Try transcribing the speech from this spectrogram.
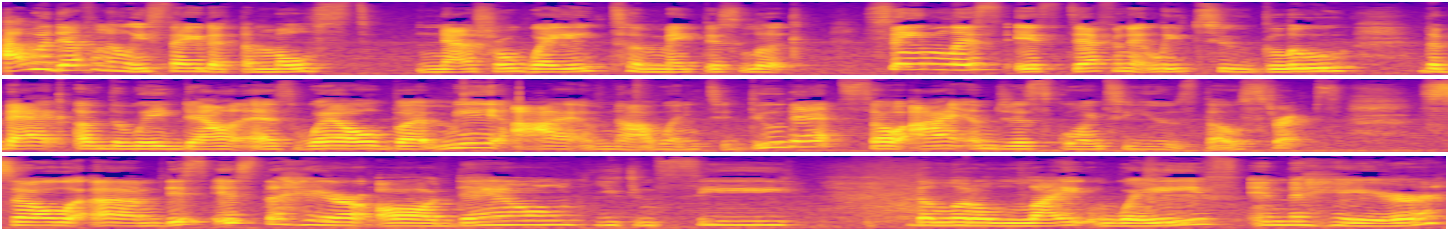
i would definitely say that the most natural way to make this look seamless is definitely to glue the back of the wig down as well but me i am not wanting to do that so i am just going to use those straps. So um, this is the hair all down. You can see the little light wave in the hair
